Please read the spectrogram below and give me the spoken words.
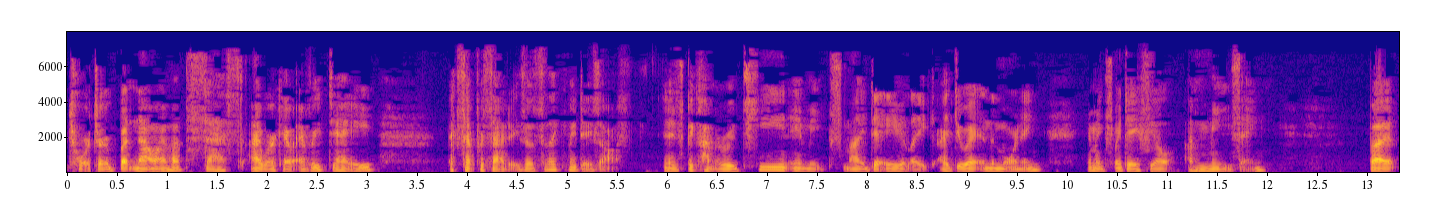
torture. But now I'm obsessed. I work out every day, except for Saturdays. Are like my days off and it's become a routine. It makes my day like I do it in the morning. It makes my day feel amazing. But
